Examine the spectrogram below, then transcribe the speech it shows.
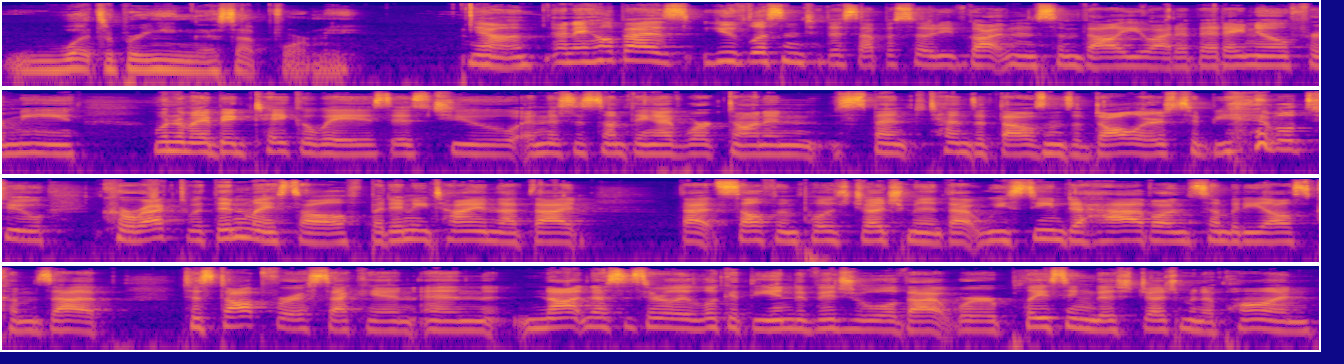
what's bringing this up for me? Yeah. And I hope as you've listened to this episode, you've gotten some value out of it. I know for me, one of my big takeaways is to, and this is something I've worked on and spent tens of thousands of dollars to be able to correct within myself. But anytime that that, that self-imposed judgment that we seem to have on somebody else comes up, to stop for a second and not necessarily look at the individual that we're placing this judgment upon,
